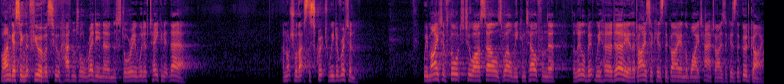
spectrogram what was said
Well, I'm guessing that few of us who hadn't already known the story would have taken it there. I'm not sure that's the script we'd have written. We might have thought to ourselves, well, we can tell from the, the little bit we heard earlier that Isaac is the guy in the white hat. Isaac is the good guy,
